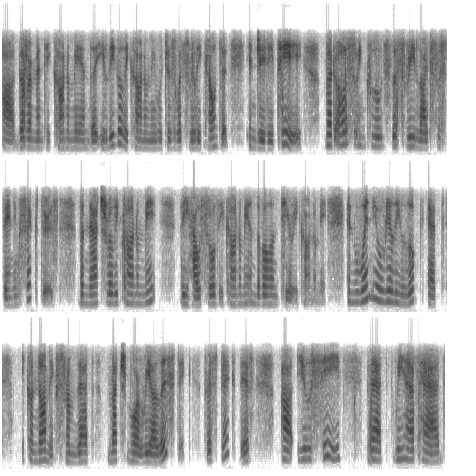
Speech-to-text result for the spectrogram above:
uh, government economy and the illegal economy, which is what's really counted in GDP, but also includes the three life sustaining sectors the natural economy, the household economy, and the volunteer economy. And when you really look at economics from that much more realistic perspective, uh, you see that we have had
